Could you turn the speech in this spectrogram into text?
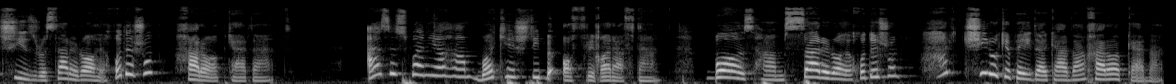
چیز رو سر راه خودشون خراب کردند. از اسپانیا هم با کشتی به آفریقا رفتند. باز هم سر راه خودشون هر چی رو که پیدا کردن خراب کردن.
